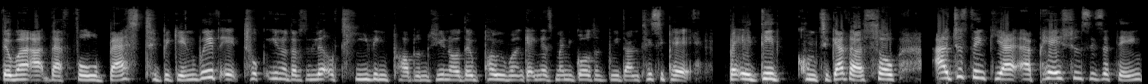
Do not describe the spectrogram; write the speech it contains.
they weren't at their full best to begin with. It took, you know, there was a little teething problems. You know, they probably weren't getting as many goals as we'd anticipate but it did come together. So I just think, yeah, uh, patience is a thing.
